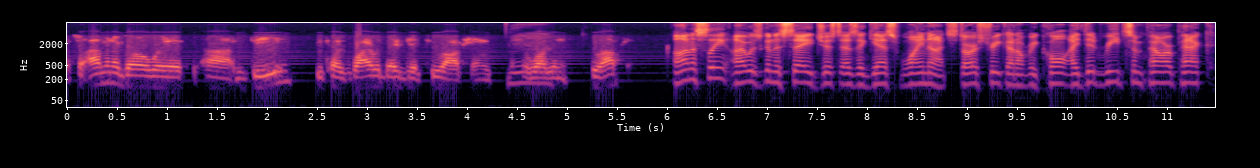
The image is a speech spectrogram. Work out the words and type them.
Uh, so I'm going to go with uh, D because why would they give two options? if Yeah. It wasn't two options. Honestly, I was going to say, just as a guess, why not? Starstreak, I don't recall. I did read some Power Pack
